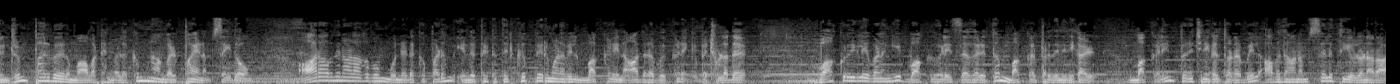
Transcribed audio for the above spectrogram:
இன்றும் பல்வேறு மாவட்டங்களுக்கும் நாங்கள் பயணம் செய்தோம். ஆறாவது நாளாகவும் முன்னெடுக்கப்படும் இந்த திட்டத்திற்கு பெருமளவில் மக்களின் ஆதரவு கிடைக்கப்பெற்றுள்ளது. வாக்குறுதிகளை வழங்கி வாக்குகளை சேகரித்த மக்கள் பிரதிநிதிகள் மக்களின் பிரச்சினைகள் தொடர்பில் அவதானம் செலுத்தியுள்ளனரா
